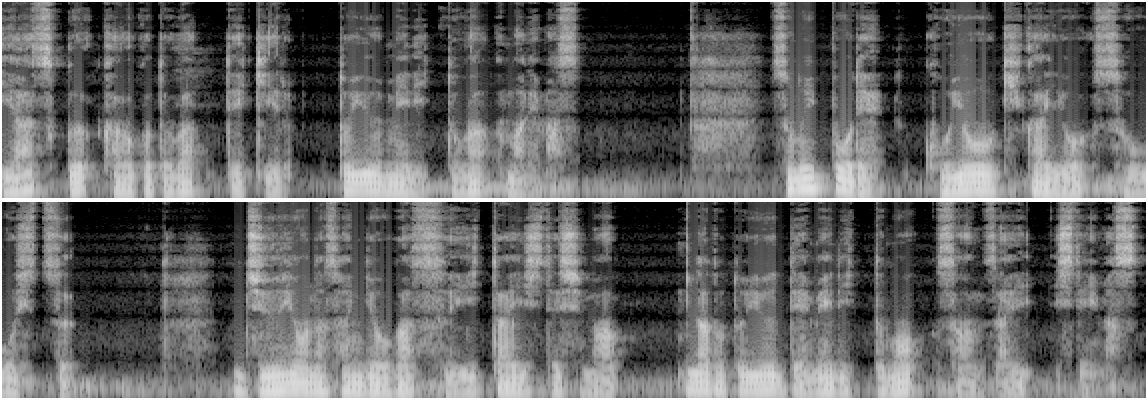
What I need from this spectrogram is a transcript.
安く買うことができるというメリットが生まれます。その一方で雇用機会を創出、重要な産業が衰退してしまうなどというデメリットも存在しています。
